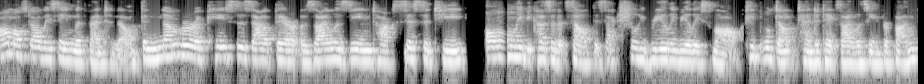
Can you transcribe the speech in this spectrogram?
almost always seen with fentanyl. The number of cases out there of xylazine toxicity only because of itself is actually really, really small. People don't tend to take xylazine for fun.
